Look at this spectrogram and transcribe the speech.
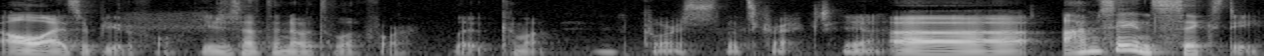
All eyes are beautiful. You just have to know what to look for. Luke, come on. Of course. That's correct. Yeah. Uh, I'm saying 60.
